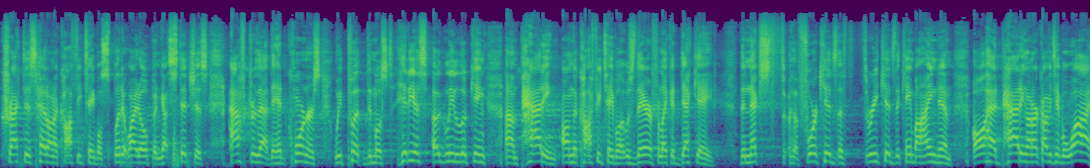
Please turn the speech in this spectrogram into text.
cracked his head on a coffee table, split it wide open, got stitches. After that, they had corners. We put the most hideous, ugly looking um, padding on the coffee table. It was there for like a decade. The next th- uh, four kids, the three kids that came behind him, all had padding on our coffee table. Why?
